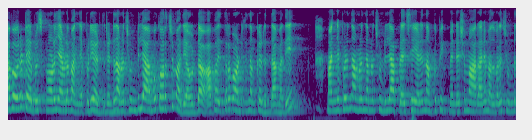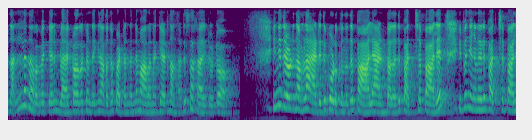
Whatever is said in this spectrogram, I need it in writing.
അപ്പോൾ ഒരു ടേബിൾ സ്പൂണോളം ഞാൻ ഇവിടെ മഞ്ഞൾപ്പൊടി എടുത്തിട്ടുണ്ട്. നമ്മുടെ ചുണ്ടിലാകുമ്പോൾ കുറച്ച് മതിയാവും കേട്ടോ അപ്പോൾ ഇത്ര ക്വാണ്ടിറ്റി നമുക്ക് എടുത്താൽ മതി. മഞ്ഞൾപ്പൊടി നമ്മൾ നമ്മുടെ ചുണ്ടിൽ അപ്ലൈ ചെയ്യുകയാണെങ്കിൽ നമുക്ക് പിഗ്മെന്റേഷൻ മാറാനും അതുപോലെ ചുണ്ട് നല്ല നിറം വെക്കാനും ബ്ലാക്ക് കളറൊക്കെ ഉണ്ടെങ്കിൽ അതൊക്കെ പെട്ടെന്ന് തന്നെ മാറാനൊക്കെ ആയിട്ട് നന്നായിട്ട് സഹായിക്കും കേട്ടോ ഇനി ഇതിലോട്ട് നമ്മൾ ആഡ് ചെയ്ത് കൊടുക്കുന്നത് പാലാണ് കേട്ടോ അതായത് പച്ചപ്പാൽ. ഇപ്പം നിങ്ങളുടെ പച്ചപ്പാൽ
